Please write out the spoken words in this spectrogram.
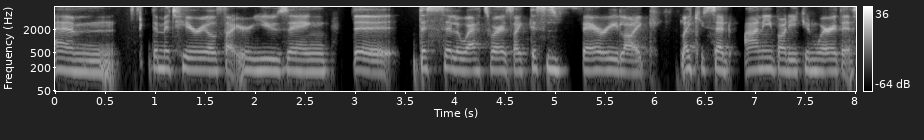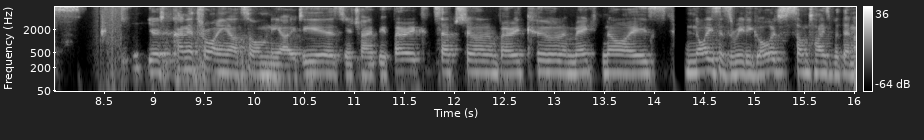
um the materials that you're using, the the silhouettes, whereas like this is very like like you said, anybody can wear this. You're kind of throwing out so many ideas. You're trying to be very conceptual and very cool and make noise. Noise is really good sometimes, but then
